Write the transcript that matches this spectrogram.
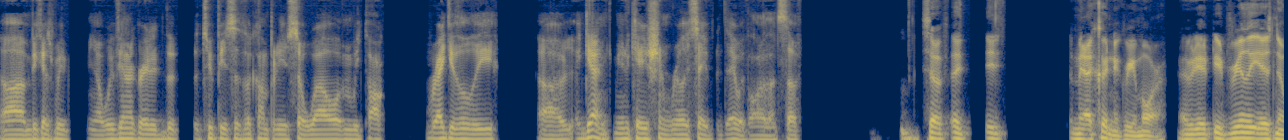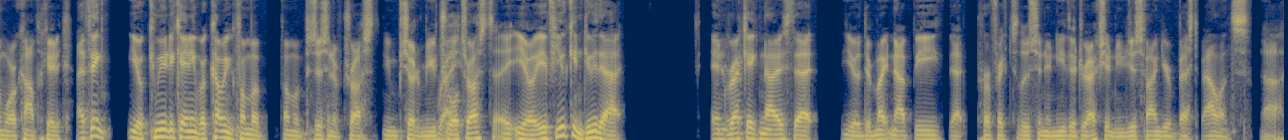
um, because we you know we've integrated the, the two pieces of the company so well, and we talk regularly. Uh, again, communication really saved the day with all of that stuff. So it, it I mean, I couldn't agree more. I mean, it, it really is no more complicated. I think you know, communicating, but coming from a from a position of trust, you sort of mutual Right. trust. uh, You know, if you can do that and recognize that you know there might not be that perfect solution in either direction, you just find your best balance. Uh,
